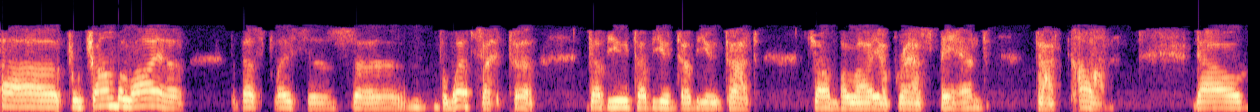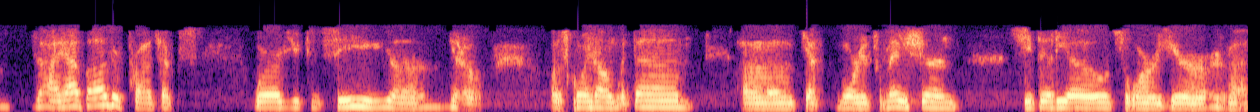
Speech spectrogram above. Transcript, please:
Uh, for Jambalaya, the best place is uh, the website, uh, www.jambalayabrassband.com. Now, I have other projects where you can see, uh, you know, what's going on with them, uh, get more information, see videos, or hear uh,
